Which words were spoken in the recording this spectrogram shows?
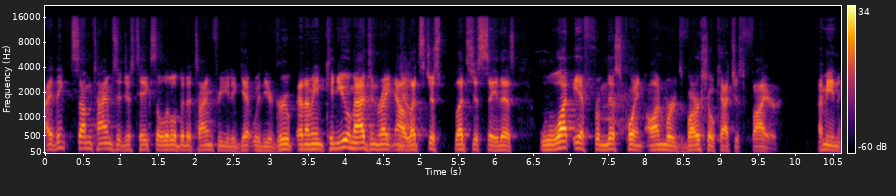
I think sometimes it just takes a little bit of time for you to get with your group. And I mean, can you imagine right now? Yeah. Let's just let's just say this: What if from this point onwards, Varsho catches fire? I mean,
